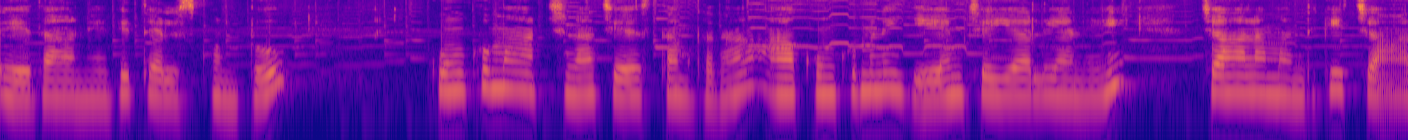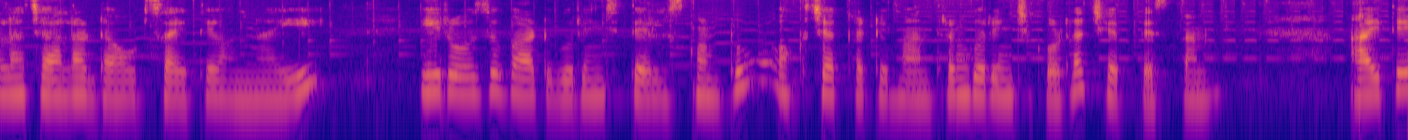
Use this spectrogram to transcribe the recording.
లేదా అనేది తెలుసుకుంటూ కుంకుమ అర్చన చేస్తాం కదా ఆ కుంకుమని ఏం చేయాలి అని చాలామందికి చాలా చాలా డౌట్స్ అయితే ఉన్నాయి. ఈరోజు వాటి గురించి తెలుసుకుంటూ ఒక చక్కటి మంత్రం గురించి కూడా చెప్పేస్తాను. అయితే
